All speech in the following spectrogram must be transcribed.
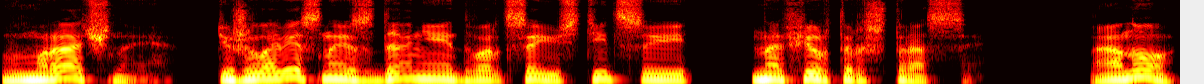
В мрачное, тяжеловесное здание Дворца юстиции на Фюртерштрассе. Оно,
